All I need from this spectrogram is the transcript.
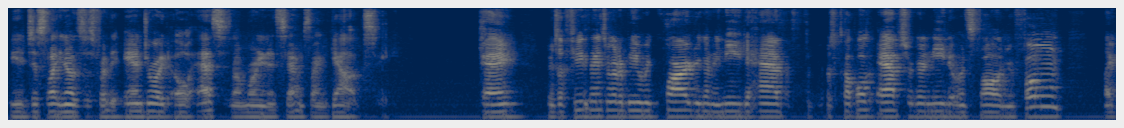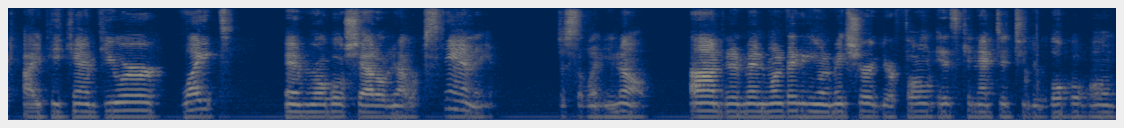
you just let you know this is for the Android OS and I'm running a Samsung Galaxy. Okay? There's a few things that are going to be required. You're going to need to have, there's a couple of apps you're going to need to install on your phone, like IP Cam Viewer Lite and Robo Shadow Network Scanning, just to let you know. Um, and then one thing that you want to make sure your phone is connected to your local home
